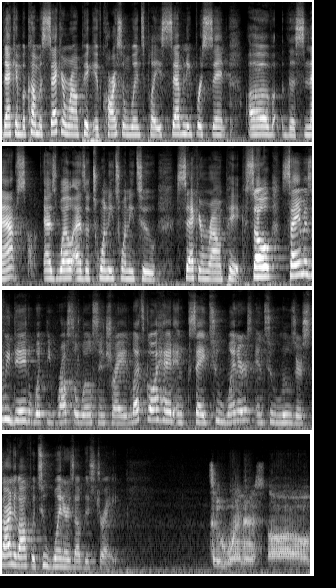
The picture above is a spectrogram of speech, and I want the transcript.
that can become a second round pick if Carson Wentz plays 70% of the snaps, as well as a 2022 second round pick. So, same as we did with the Russell Wilson trade, let's go ahead and say two winners and two losers, starting off with two winners of this trade. Two winners, um,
